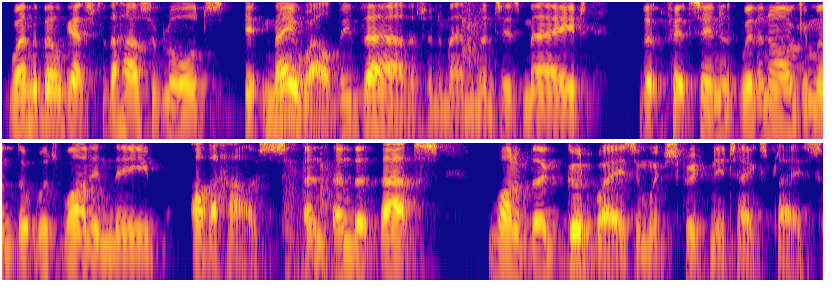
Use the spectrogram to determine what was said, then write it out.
When the bill gets to the House of Lords, it may well be there that an amendment is made that fits in with an argument that was won in the other House, and, and that that's one of the good ways in which scrutiny takes place.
